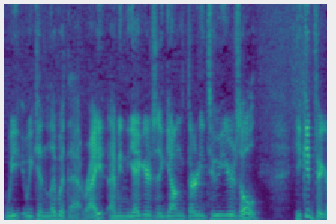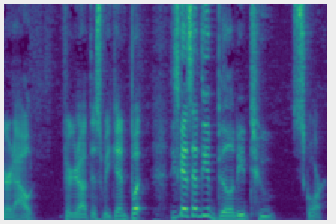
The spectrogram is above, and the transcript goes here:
we we can live with that, right? I mean, Jaeger's a young 32 years old. He can figure it out, figure it out this weekend. But these guys have the ability to score.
